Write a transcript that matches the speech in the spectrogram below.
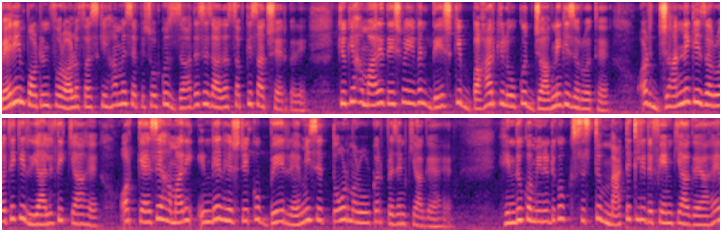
very important for all of us कि हम इस एपिसोड को ज़्यादा से ज़्यादा सबके साथ शेयर करें, क्योंकि हमारे देश में इवन देश के बाहर के लोगों को जागने की ज़रूरत है और जानने की ज़रूरत है कि रियलिटी क्या है और कैसे हमारी इंडियन हिस्ट्री को बेरहमी से तोड़ मरोड़ कर प्रेजेंट किया गया है हिंदू कम्युनिटी को सिस्टमैटिकली डिफेम किया गया है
